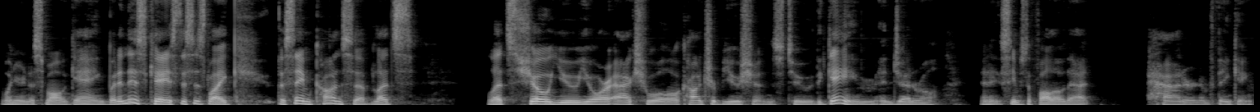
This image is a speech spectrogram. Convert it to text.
when you're in a small gang. But in this case, this is like the same concept. Let's let's show you your actual contributions to the game in general and it seems to follow that pattern of thinking.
